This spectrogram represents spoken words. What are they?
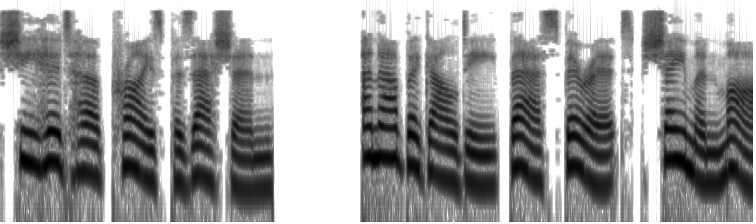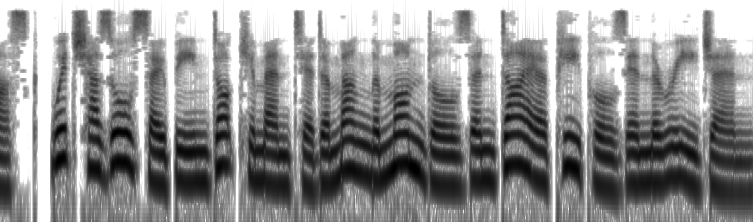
She hid her prize possession, an Abigaldi bear spirit shaman mask, which has also been documented among the Mongols and Dia peoples in the region.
